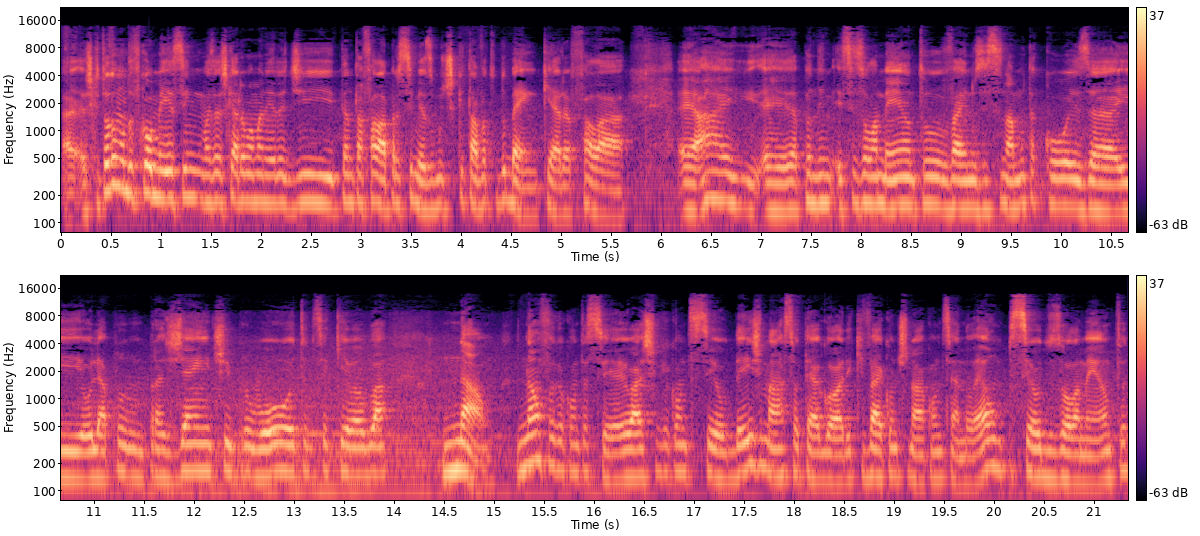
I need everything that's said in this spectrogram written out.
Acho que todo mundo ficou meio assim, mas acho que era uma maneira de tentar falar para si mesmo de que estava tudo bem, que era falar. É, ai, é, pandemia, esse isolamento vai nos ensinar muita coisa e olhar pro, pra gente, pro outro, não sei o que, blá blá. Não, não foi o que aconteceu. Eu acho que o que aconteceu desde março até agora e que vai continuar acontecendo é um pseudo-isolamento,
